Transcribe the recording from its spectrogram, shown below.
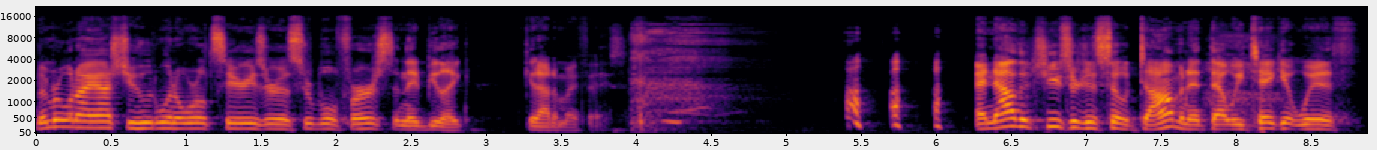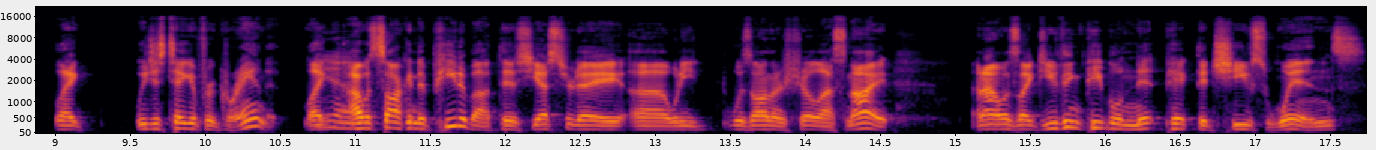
remember when I asked you who'd win a World Series or a Super Bowl first, and they'd be like, "Get out of my face." and now the Chiefs are just so dominant that we take it with like we just take it for granted. Like Yeah. I was talking to Pete about this yesterday uh, when he was on our show last night, and I was like, "Do you think people nitpick the Chiefs wins?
